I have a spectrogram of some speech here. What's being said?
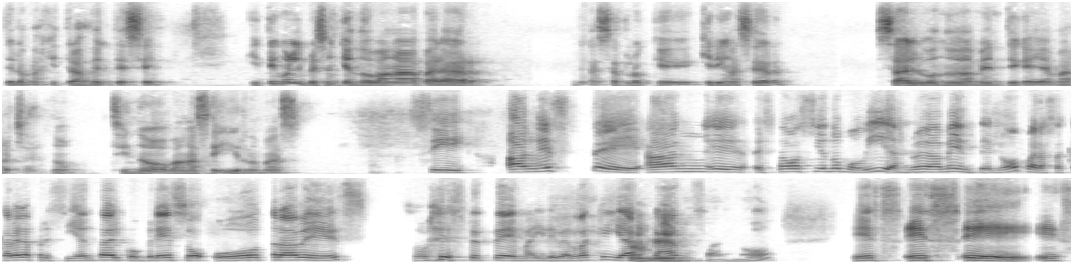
de los magistrados del TC. Y tengo la impresión que no van a parar de hacer lo que quieren hacer, salvo nuevamente que haya marchas, ¿no? Si no, van a seguir nomás. Sí, han, este, han eh, estado haciendo movidas nuevamente, ¿no? Para sacar a la presidenta del Congreso otra vez sobre este tema y de verdad que ya cansan, ¿no? Es, es, eh, es,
